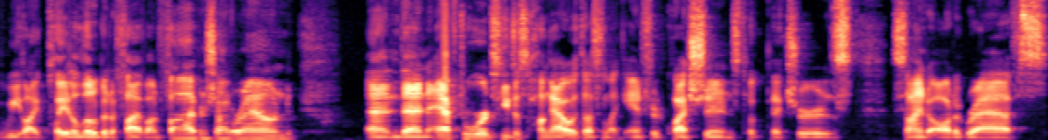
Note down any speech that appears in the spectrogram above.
we like played a little bit of five on five and shot around. And then afterwards, he just hung out with us and like answered questions, took pictures, signed autographs.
